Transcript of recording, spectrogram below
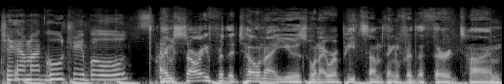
Check out my Gucci boots. I'm sorry for the tone I use when I repeat something for the third time.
